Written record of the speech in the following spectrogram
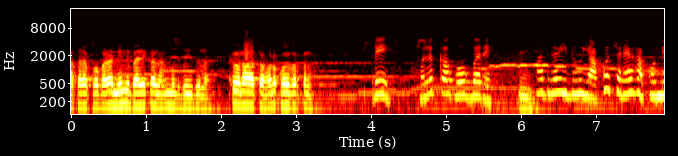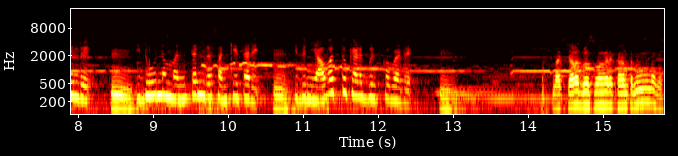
ಮಾತಾಡಕ್ಕೆ ಹೋಗ್ಬೇಡ ನಿನ್ನ ಬೆಳಿಕಲ್ ನನ್ನ ಮುಂದೆ ಬೀದಿಲ್ಲ ನಾ ಅಷ್ಟು ಹೊಲಕ್ಕೆ ಹೋಗಿ ಬರ್ತಾನೆ. ರೀ ಹೊಲಕ್ಕೆ ಹೋಗಿ ಬರ್ರಿ. ಆದ್ರೆ ಇದು ಯಾಕೋ ಸರಿಯಾಗಿ ಹಾಕೊಂಡಿಲ್ರಿ. ಹ್ಞೂ ಇದು ನಮ್ಮ ಮನೆತನದ ಸಂಕೇತ ರೀ. ಹ್ಞೂ ಇದನ್ನ ಯಾವತ್ತೂ ಕೆಳಗೆ ಬಿಡಿಸ್ಕೋಬೇಡ್ರಿ. ಹ್ಞೂ ನಾ ಕೆಳಗೆ ಬೀಳ್ಸುವಂಗ್ರೆ ಕಾಣ್ತಾನೆ ನನಗೆ?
